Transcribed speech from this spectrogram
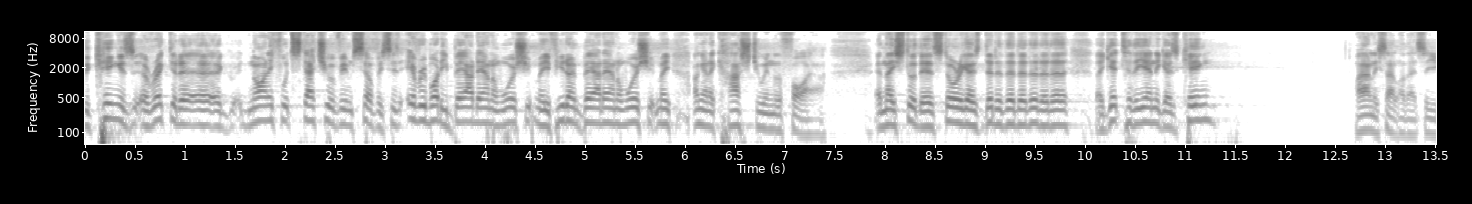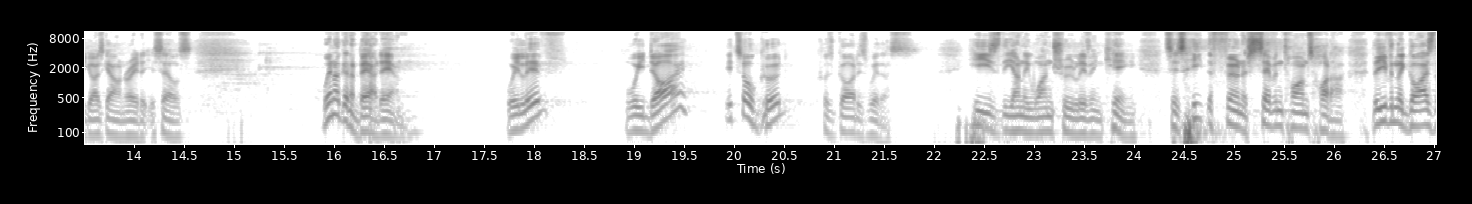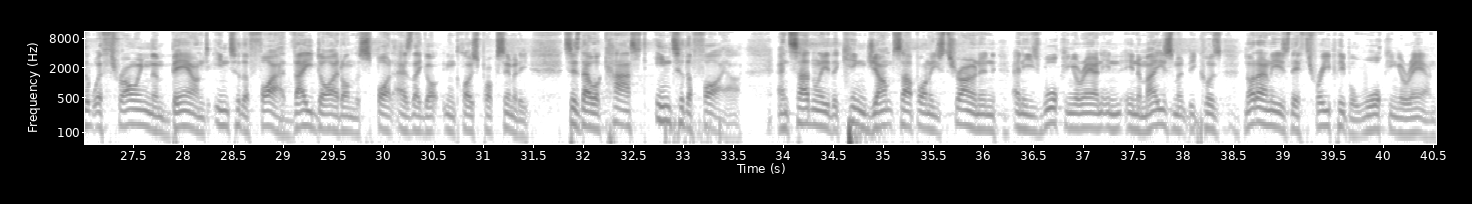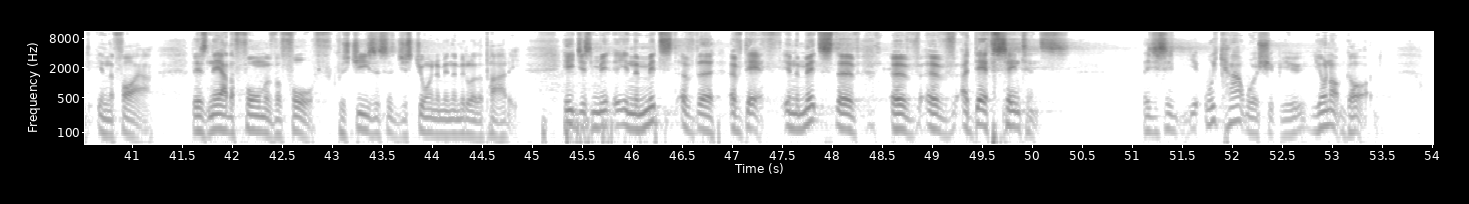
The king has erected a 90 foot statue of himself. He says, Everybody bow down and worship me. If you don't bow down and worship me, I'm going to cast you into the fire. And they stood there. The story goes, da da da da da. They get to the end. He goes, King, I only say it like that so you guys go and read it yourselves. We're not going to bow down. We live, we die, it's all good because God is with us. He's the only one true living king. It says, heat the furnace seven times hotter. Even the guys that were throwing them bound into the fire, they died on the spot as they got in close proximity. It says they were cast into the fire. And suddenly the king jumps up on his throne and, and he's walking around in, in amazement because not only is there three people walking around in the fire, there's now the form of a fourth because Jesus had just joined them in the middle of the party. He just, in the midst of, the, of death, in the midst of, of, of a death sentence, they just said, We can't worship you. You're not God.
